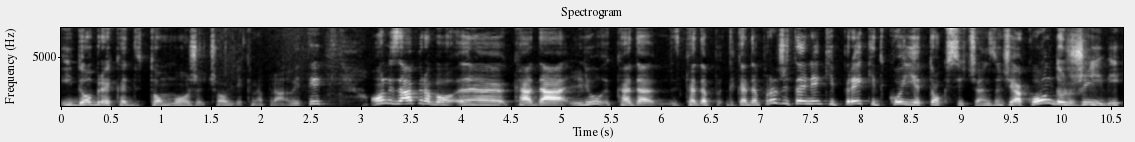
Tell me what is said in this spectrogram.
i dobro je kad to može čovjek napraviti. On zapravo, e, kada, kada, kada, kada prođe taj neki prekid koji je toksičan, znači ako on doživi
